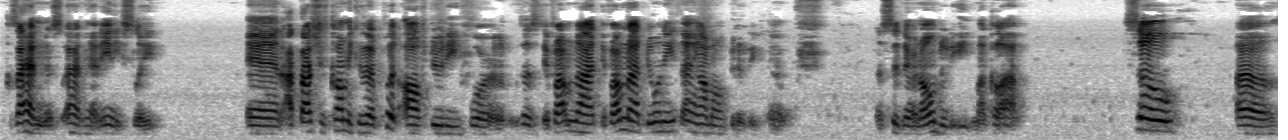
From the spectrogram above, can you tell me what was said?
because I hadn't I hadn't had any sleep, and I thought she's me because I put off duty for because if I'm not if I'm not doing anything, I'm off duty. I sit there and on duty eating my clock. So, uh,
